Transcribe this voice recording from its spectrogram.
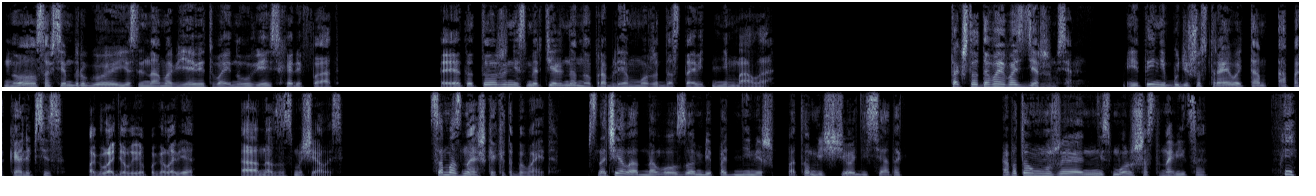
Но совсем другое, если нам объявит войну весь халифат. Это тоже не смертельно, но проблем может доставить немало. Так что давай воздержимся. И ты не будешь устраивать там апокалипсис, — погладил ее по голове, а она засмущалась. Сама знаешь, как это бывает. Сначала одного зомби поднимешь, потом еще десяток, а потом уже не сможешь остановиться. «Хе!»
